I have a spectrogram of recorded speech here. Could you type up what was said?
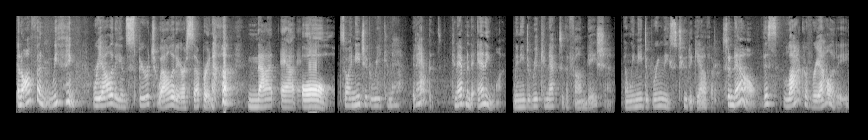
and often we think reality and spirituality are separate. Not at all. So I need you to reconnect. It happens. It can happen to anyone. We need to reconnect to the foundation and we need to bring these two together. So now, this lack of reality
